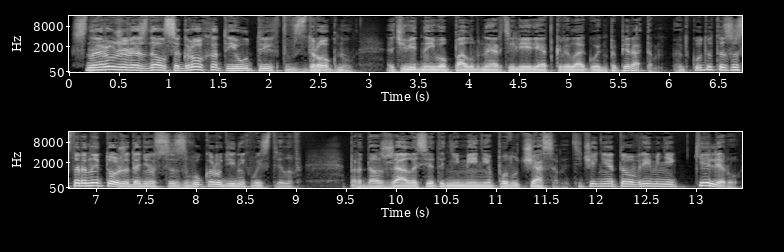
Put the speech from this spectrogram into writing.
Снаружи раздался грохот, и Утрихт вздрогнул. Очевидно, его палубная артиллерия открыла огонь по пиратам. Откуда-то со стороны тоже донесся звук орудийных выстрелов. Продолжалось это не менее получаса. В течение этого времени Келлеру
